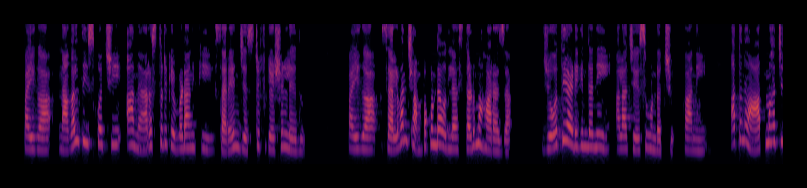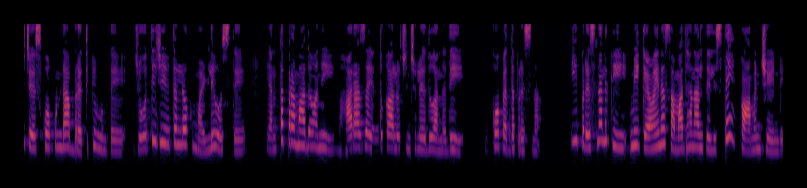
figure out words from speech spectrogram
పైగా నగలు తీసుకొచ్చి ఆ నేరస్తుడికి ఇవ్వడానికి సరైన జస్టిఫికేషన్ లేదు. పైగా సెల్వన్ చంపకుండా వదిలేస్తాడు మహారాజా. జ్యోతి అడిగిందని అలా చేసి ఉండొచ్చు. కానీ అతను ఆత్మహత్య చేసుకోకుండా బ్రతికి ఉంటే జ్యోతి జీవితంలోకి మళ్ళీ వస్తే ఎంత ప్రమాదం అని మహారాజా ఎందుకు ఆలోచించలేదు అన్నది ఇంకో పెద్ద ప్రశ్న. ఈ ప్రశ్నలకి మీకేమైనా సమాధానాలు తెలిస్తే కామెంట్ చేయండి.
